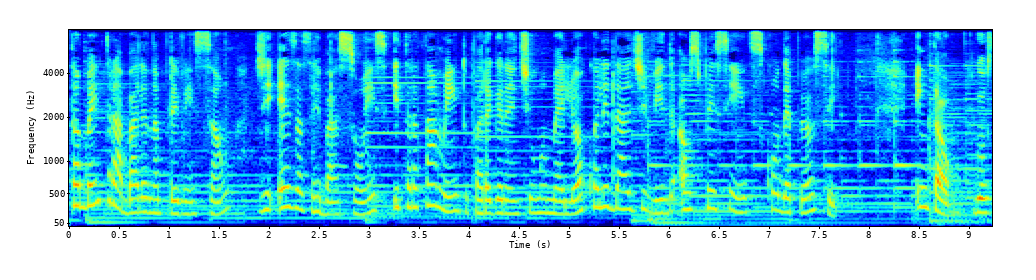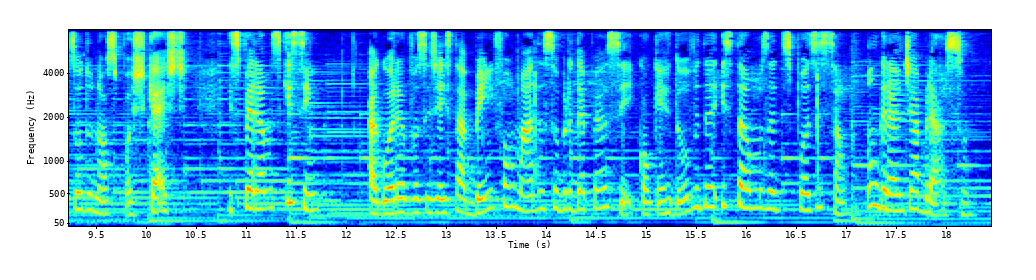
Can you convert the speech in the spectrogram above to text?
Também trabalha na prevenção de exacerbações e tratamento para garantir uma melhor qualidade de vida aos pacientes com DPOC. Então, gostou do nosso podcast? Esperamos que sim! Agora você já está bem informada sobre o DPOC. Qualquer dúvida, estamos à disposição. Um grande abraço!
